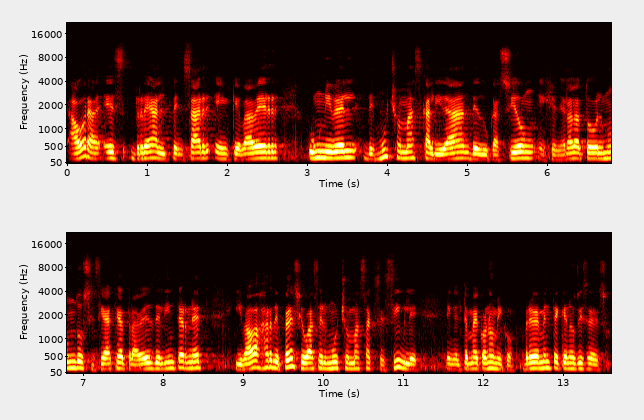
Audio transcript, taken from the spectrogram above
ahora es real pensar en que va a haber un nivel de mucho más calidad de educación en general a todo el mundo si se hace a través del Internet y va a bajar de precio, va a ser mucho más accesible en el tema económico. Brevemente, ¿qué nos dice eso?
